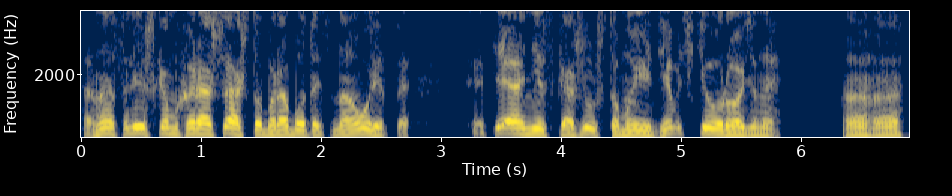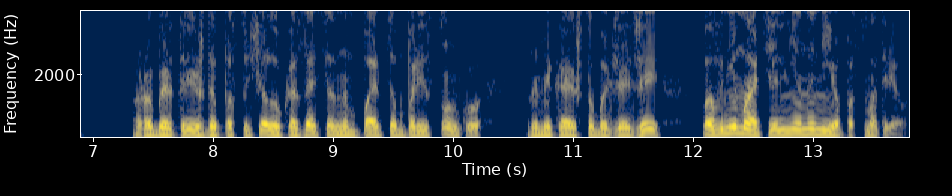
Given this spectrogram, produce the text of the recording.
Она слишком хороша, чтобы работать на улице, хотя не скажу, что мои девочки уродины. Ага. Роберт трижды постучал указательным пальцем по рисунку, намекая, чтобы Джей-Джей повнимательнее на нее посмотрел.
